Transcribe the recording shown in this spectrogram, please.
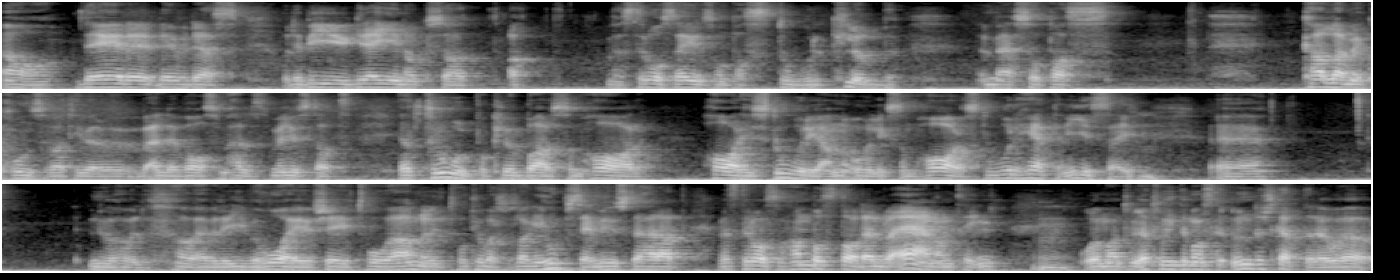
Ja, det är det, det är deras. Och det blir ju grejen också att, att Västerås är en så pass stor klubb med så pass kalla mig konservativ eller- vad som helst, men just att jag tror på klubbar som har, har historien och liksom har storheten i sig. Eh, nu har väl, har väl IVH i och för sig två, andra, två klubbar som slagit ihop sig, men just det här att Västerås som handbollsstad ändå är någonting. Och man, tror- jag tror inte man ska underskatta det och jag,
